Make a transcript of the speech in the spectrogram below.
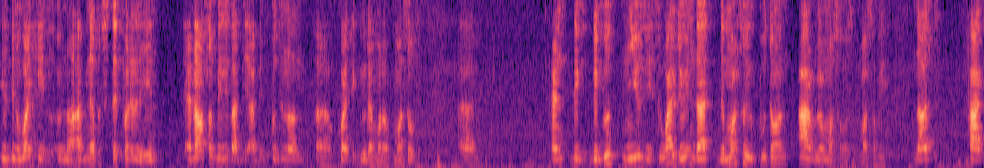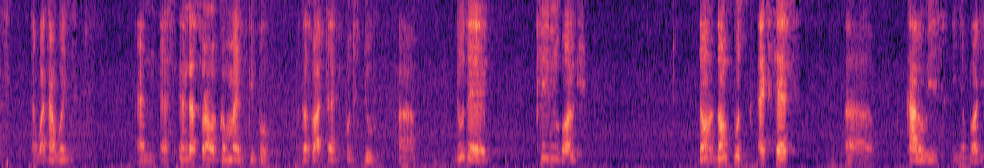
it's been working. You know, I've been able to stay pretty lean, and I also believe I've been, I've been putting on uh, quite a good amount of muscles. Um, and the, the good news is while doing that, the muscle you put on are real muscles, most of it, not fat and water weight. And and that's what I recommend people. That's what I tell people to do. Uh, do the clean bulk. Don't don't put excess uh, calories in your body.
